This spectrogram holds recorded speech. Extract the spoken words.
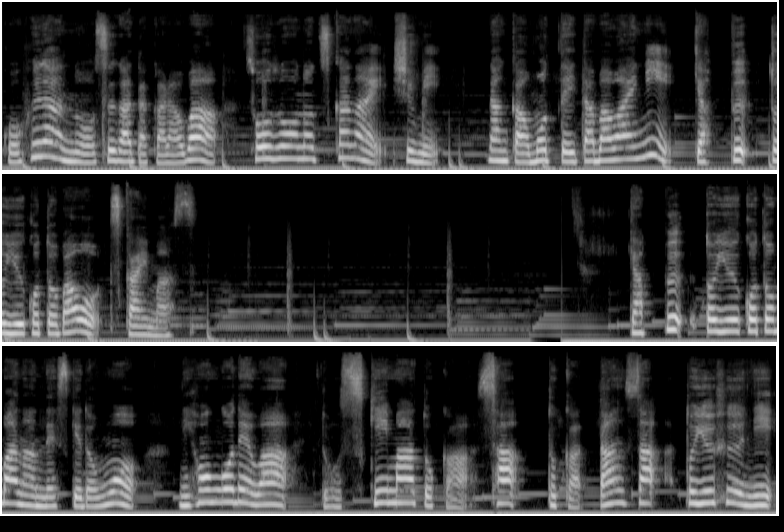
こう普段の姿からは想像のつかない趣味なんかを持っていた場合にギャップという言葉を使います。ギャップという言葉なんですけども日本語では隙間とか差とか段差というふうに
